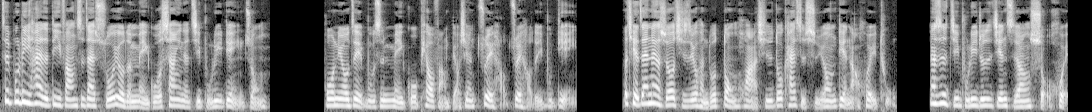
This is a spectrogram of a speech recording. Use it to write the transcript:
这部厉害的地方是在所有的美国上映的吉卜力电影中，波妞这一部是美国票房表现最好最好的一部电影。而且在那个时候，其实有很多动画其实都开始使用电脑绘图，但是吉卜力就是坚持要用手绘，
